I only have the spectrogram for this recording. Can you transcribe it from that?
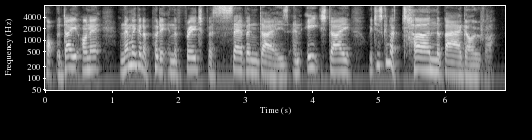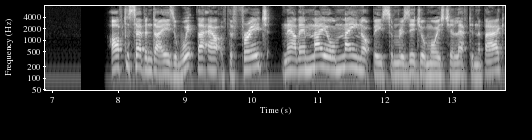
pop the date on it, and then we're going to put it in the fridge for seven days. And each day, we're just going to turn the bag over. After seven days, whip that out of the fridge. Now, there may or may not be some residual moisture left in the bag.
